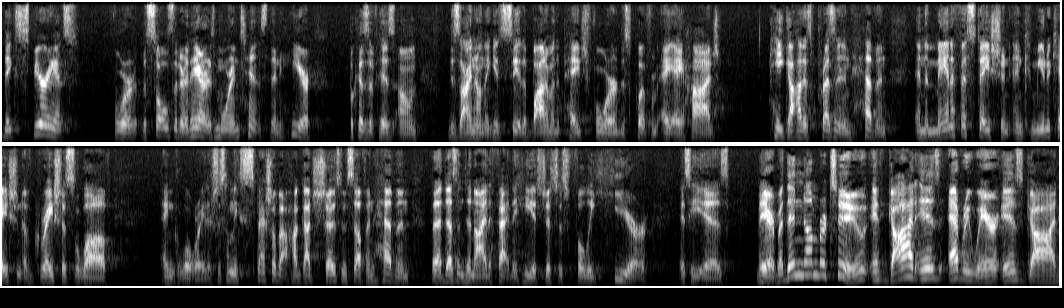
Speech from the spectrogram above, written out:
the experience for the souls that are there is more intense than here because of his own design on it. You can see at the bottom of the page for this quote from A.A. Hodge He, God, is present in heaven and the manifestation and communication of gracious love and glory. There's just something special about how God shows himself in heaven, but that doesn't deny the fact that he is just as fully here as he is there. But then, number two, if God is everywhere, is God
